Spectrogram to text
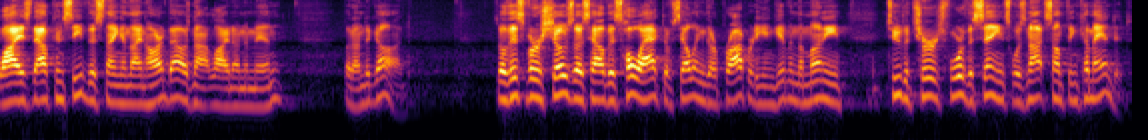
Why hast thou conceived this thing in thine heart? Thou hast not lied unto men, but unto God. So, this verse shows us how this whole act of selling their property and giving the money to the church for the saints was not something commanded.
